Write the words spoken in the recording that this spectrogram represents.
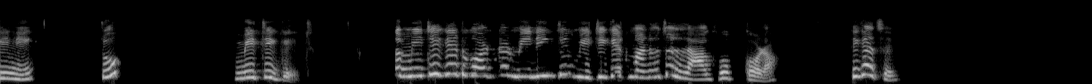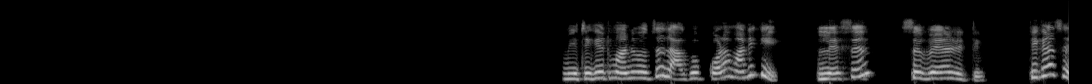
meaning mitigate তো মিটিগেট ওয়ার্ডটার মিনিং কি? মিটিগেট মানে হচ্ছে লাঘব করা। ঠিক আছে? মিটিগেট মানে হচ্ছে লাঘব করা মানে কি? লেসেন সেভিয়ারিটি ঠিক আছে?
